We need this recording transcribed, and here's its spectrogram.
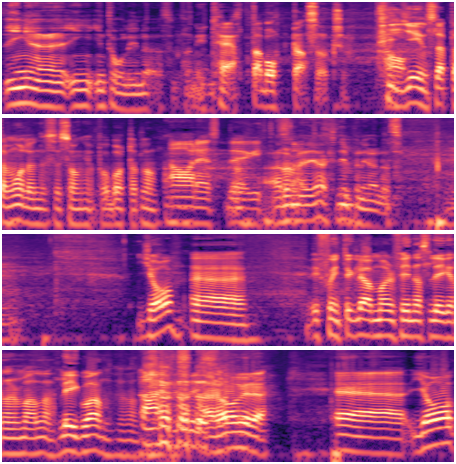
det är inga, in, inte all in där. Alltså. Han är ju täta borta alltså också. Ja. Tio insläppta mål under säsongen på bortaplan. Ja det är, det är riktigt Ja, de är jäkligt imponerande. Alltså. Ja, eh, vi får inte glömma den finaste ligan av dem alla, League One. Nej precis. Här har vi det. Eh, ja,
